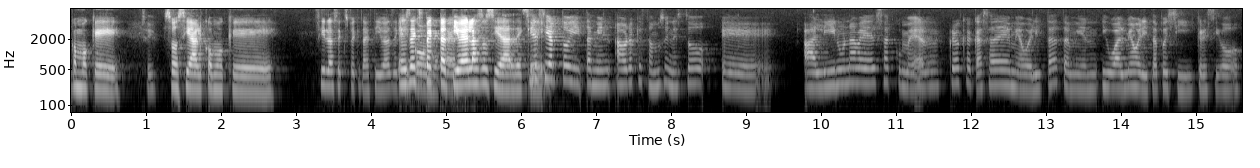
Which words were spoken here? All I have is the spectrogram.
como que Sí. social, como que Sí, las expectativas de que esa expectativa mujer- de la sociedad de Sí, que es cierto, y también ahora que estamos en esto, eh, al ir una vez a comer, creo que a casa de mi abuelita, también igual mi abuelita pues sí creció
